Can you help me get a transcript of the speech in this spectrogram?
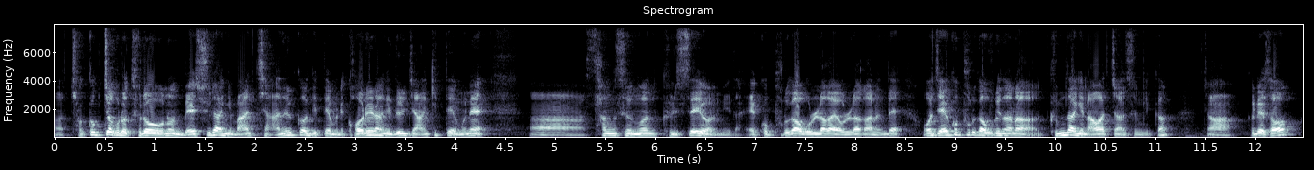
어, 적극적으로 들어오는 매수량이 많지 않을 거기 때문에 거래량이 늘지 않기 때문에 아, 상승은 글쎄요입니다. 에코프루가 올라가야 올라가는데 어제 에코프루가 우리나라 급락이 나왔지 않습니까? 자, 그래서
